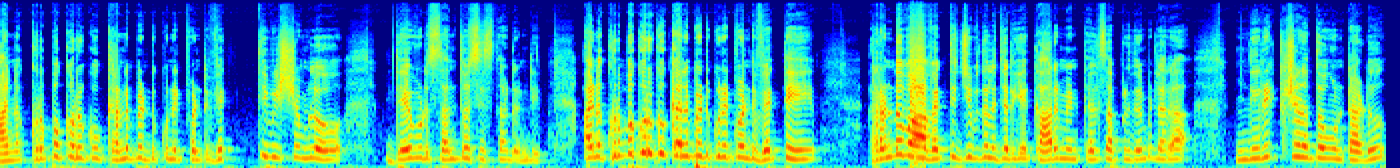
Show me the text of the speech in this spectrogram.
ఆయన కృప కొరకు కనిపెట్టుకునేటువంటి వ్యక్తి విషయంలో దేవుడు సంతోషిస్తాడండి. ఆయన కృప కొరకు కనిపెట్టుకునేటువంటి వ్యక్తి రెండవ ఆ వ్యక్తి జీవితంలో జరిగే కార్యం ఏంటి తెలుసా ప్రియమైన బిడ్డారా నిరీక్షణతో ఉంటాడు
